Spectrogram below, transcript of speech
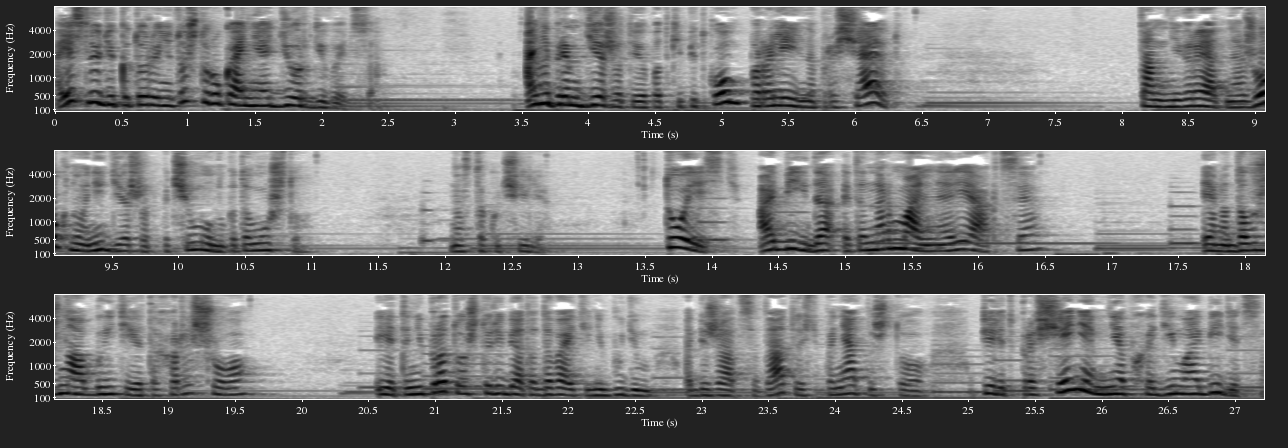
А есть люди, которые не то, что рука не отдергивается, они прям держат ее под кипятком, параллельно прощают – там невероятный ожог, но они держат. Почему? Ну потому что нас так учили. То есть обида – это нормальная реакция, и она должна быть, и это хорошо. И это не про то, что, ребята, давайте не будем обижаться, да, то есть понятно, что перед прощением необходимо обидеться,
